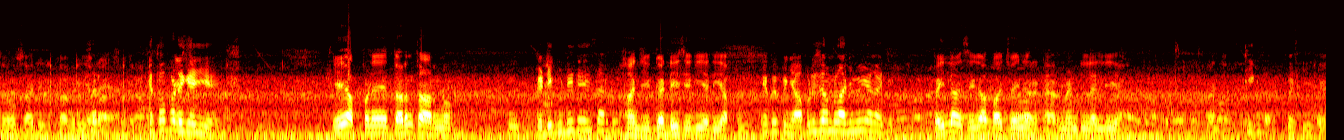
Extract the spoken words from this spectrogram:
ਤੇ ਉਹ ਸਾਰੀ ਰਿਕਵਰੀ ਆ 500 ਗ੍ਰਾਮ। ਕਿੱਥੋਂ ਫੜ ਗਿਆ ਜੀ ਇਹ? ਇਹ ਆਪਣੇ ਤਰਨ ਤਾਰਨੋਂ ਗੱਡੀ ਗੁੱਡੀ ਤੇ ਸੀ ਸਰ ਕੋਈ? ਹਾਂਜੀ ਗੱਡੀ ਸੀਗੀ ਇਹਦੀ ਆਪਣੀ। ਇਹ ਕੋਈ ਪੰਜਾਬ ਪੁਲਿਸ ਦਾ ਮੁਲਾਜ਼ਮ ਹੀ ਹੈਗਾ ਜੀ? ਪਹਿਲਾਂ ਸੀਗਾ ਬਾਅਦ ਚੋਂ ਇਹਨੇ ਰਿਟਾਇਰਮੈਂਟ ਲੈ ਲਈ ਆ। ਹਾਂਜੀ। ਠੀਕ ਸਰ ਕੋਈ ਠੀਕ ਹੈ।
